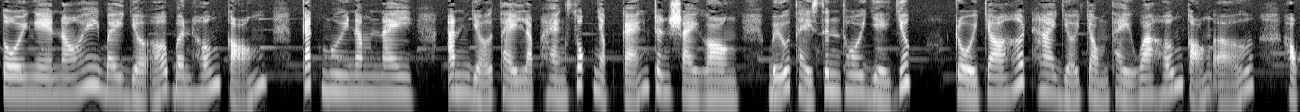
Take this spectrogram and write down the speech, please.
Tôi nghe nói bây giờ ở bên hớn cỏn, cách 10 năm nay, anh vợ thầy lập hàng xuất nhập cảng trên Sài Gòn, biểu thầy xin thôi về giúp, rồi cho hết hai vợ chồng thầy qua hớn cỏn ở, học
